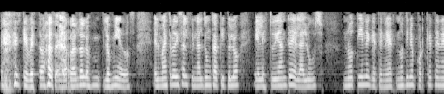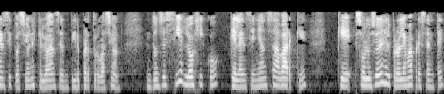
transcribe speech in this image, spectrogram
que me estaba agarrando los, los miedos. El maestro dice al final de un capítulo, el estudiante de la luz no tiene que tener, no tiene por qué tener situaciones que lo hagan sentir perturbación. Entonces sí es lógico que la enseñanza abarque que soluciones el problema presente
